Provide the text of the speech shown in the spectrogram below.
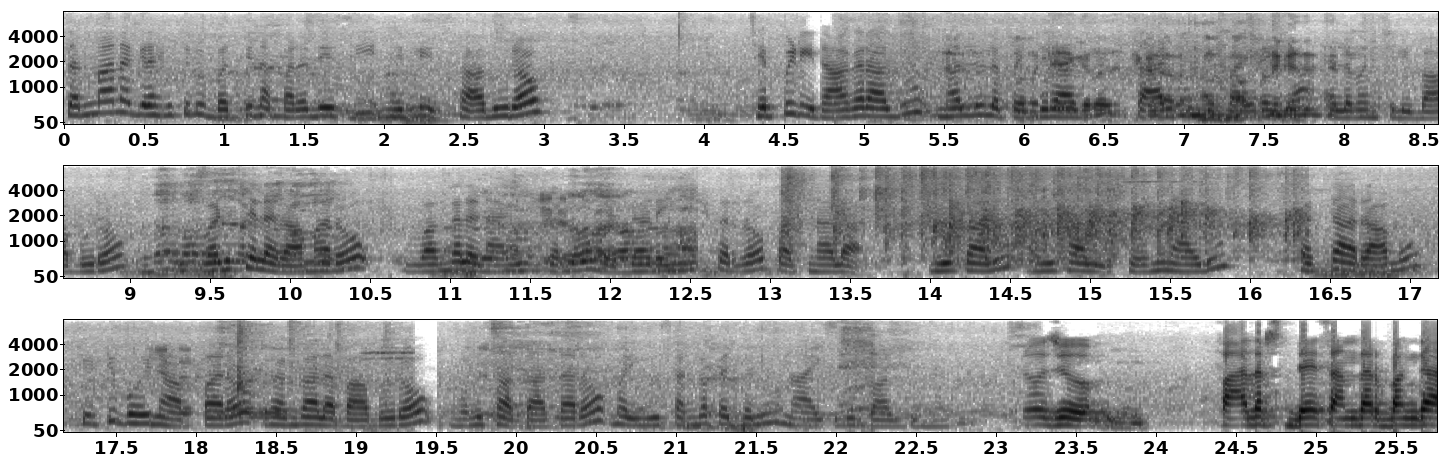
సన్మాన గ్రహీతలు బత్తిన పరదేశి నెల్లి సాధురావు చెప్పిడి నాగరాజు మల్లుల పెద్దిరాజు తారికింది పైడయ్య ఎలవంచిలి బాబురావు వడిసెల రామారావు వంగల నాగేశ్వరరావు గద్దాడ ఈశ్వరరావు పట్నాల నూకాలు నూకాలు సోమినాయుడు కట్టా రాము చిట్టిబోయిన అప్పారావు రంగాల బాబురావు మునుసా తాతారావు మరియు సంఘ పెద్దలు నాయకులు పాల్గొన్నారు. ఈరోజు ఫాదర్స్ డే సందర్భంగా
